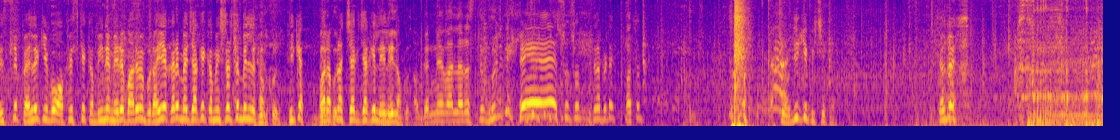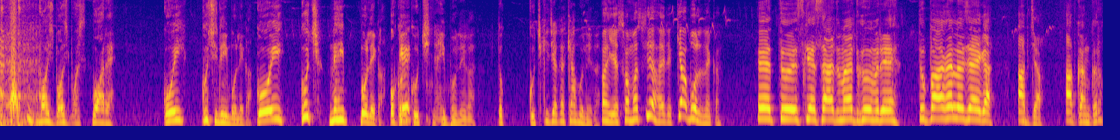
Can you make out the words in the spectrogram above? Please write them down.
इससे पहले कि वो ऑफ़िस के कमीने मेरे बारे में बुराइयाँ करे मैं जाके कमिश्नर से मिल लेता हूँ। ठीक है? और अपना चेक जाके ले लेता हूँ। गन्ने वाला रस्ते भूल ए, गई। ए, ए, सुन सुन इधर बेटे बात सुन। चोली के पीछे क्या? चल बे। बॉयज़ बॉयज़ बॉयज़ वो आ रहा है। कोई कुछ नहीं बोलेगा। कोई कुछ नहीं बोलेगा ओके कोई कुछ नहीं बोलेगा। तो कुछ की जगह क्या बोलेगा? हाँ, ये समस्या है रे क्या बोलने का? ए, तू इसके साथ मत घूम रे। तू पागल हो जाएगा। आप जाओ आप काम करो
